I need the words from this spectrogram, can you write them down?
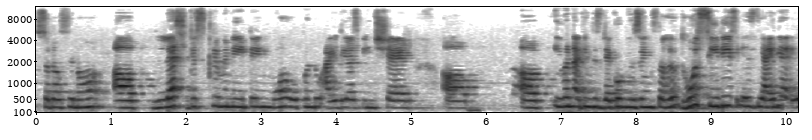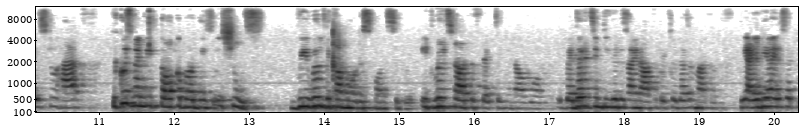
sort of, you know, uh, less discriminating, more open to ideas being shared. Uh, uh, even I think this Deco Musings, the, the whole series is, the idea is to have, because when we talk about these issues, we will become more responsible. It will start reflecting in our work. Whether it's interior design, architecture, doesn't matter. The idea is that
